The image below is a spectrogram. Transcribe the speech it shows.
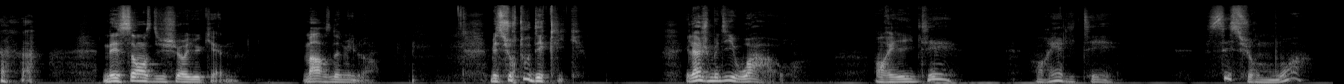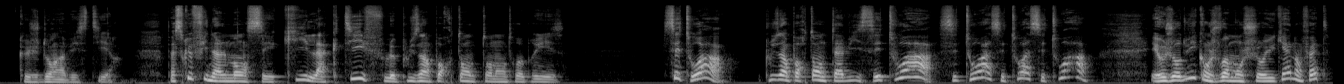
Naissance du Shoryuken, mars 2020. Mais surtout déclic. Et là, je me dis, waouh En réalité, en réalité, c'est sur moi que je dois investir. Parce que finalement, c'est qui l'actif le plus important de ton entreprise? C'est toi plus important de ta vie, c'est toi, c'est toi, c'est toi, c'est toi. Et aujourd'hui, quand je vois mon Shuriken, en fait,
